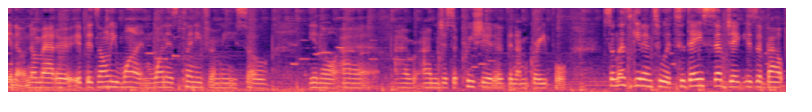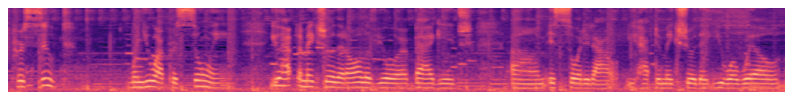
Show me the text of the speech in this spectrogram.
you know, no matter if it's only one, one is plenty for me. So, you know, I, I I'm just appreciative and I'm grateful. So let's get into it. Today's subject is about pursuit. When you are pursuing you have to make sure that all of your baggage um, is sorted out. You have to make sure that you are well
